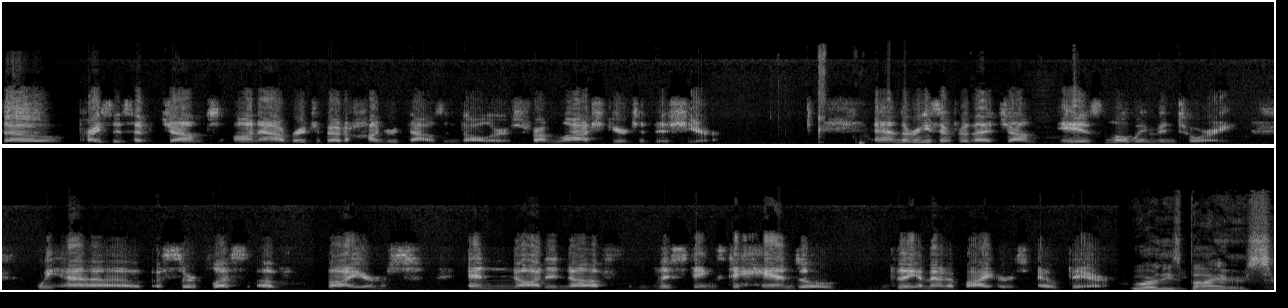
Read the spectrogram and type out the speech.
So prices have jumped on average about $100,000 from last year to this year. And the reason for that jump is low inventory. We have a surplus of buyers and not enough listings to handle the amount of buyers out there. Who are these buyers?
